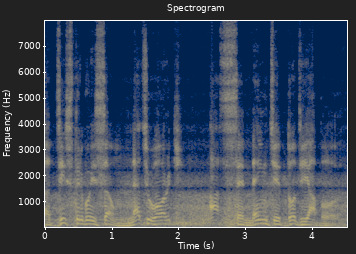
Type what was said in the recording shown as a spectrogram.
Numa distribuição network, a semente do diabo.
